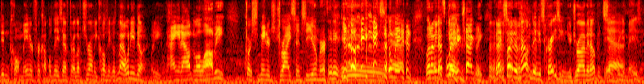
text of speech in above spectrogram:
didn't call Maynard for a couple days after I left Jerome, he calls me. He goes, "Matt, what are you doing? What are you hanging out in the lobby?" Of course, Maynard's dry sense of humor. You know, what I mean? so yeah. Maynard. But I mean, That's that's good. exactly. But that side of the mountain thing is crazy, and you're driving up. It's Yeah. pretty amazing.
